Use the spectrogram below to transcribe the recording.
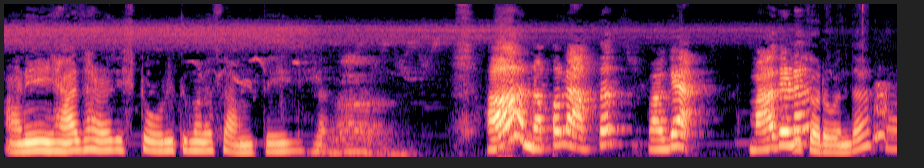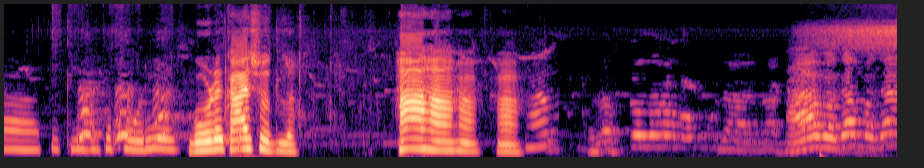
आणि ह्या झाडाची स्टोरी तुम्हाला सांगते. हा नको लागतात बघ्या. मा देणार? करवंदा. तिथली तिथे पोरी. गोड काय शोधलं? हा हा हा. हा? हा बघा बघा.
